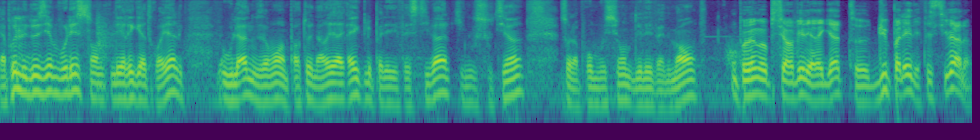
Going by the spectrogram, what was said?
Et après, le deuxième volet sont les régates royales, où là, nous avons un partenariat avec le palais des festivals qui nous soutient sur la promotion de l'événement. On peut même observer les régates du Palais des Festivals.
